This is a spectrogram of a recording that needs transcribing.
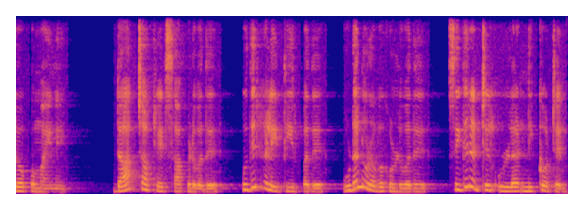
டோப்பமைனே டார்க் சாக்லேட் சாப்பிடுவது புதிர்களை தீர்ப்பது உடல் உறவு கொள்ளுவது சிகரெட்டில் உள்ள நிக்கோட்டின்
